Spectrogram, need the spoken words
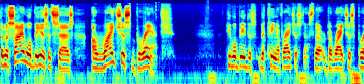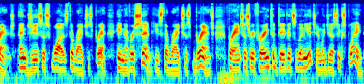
the Messiah will be, as it says, a righteous branch he will be the, the king of righteousness, the, the righteous branch. And Jesus was the righteous branch. He never sinned. He's the righteous branch. Branch is referring to David's lineage, and we just explained.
